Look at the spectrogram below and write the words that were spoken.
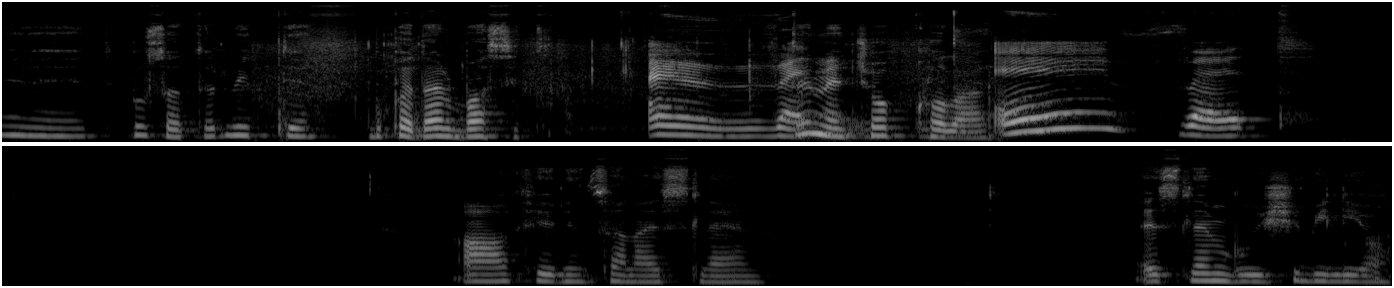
Evet bu satır bitti. Bu kadar basit. Evet. Değil mi? Çok kolay. Evet. Aferin sana Eslem. Eslem bu işi biliyor.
